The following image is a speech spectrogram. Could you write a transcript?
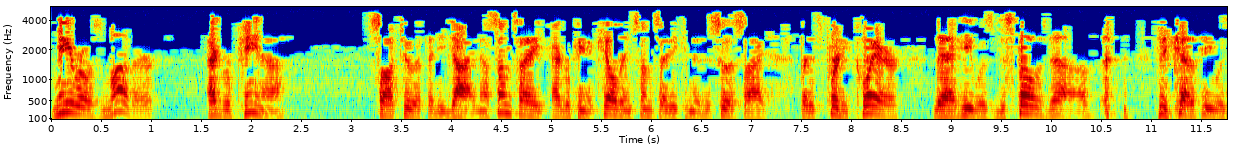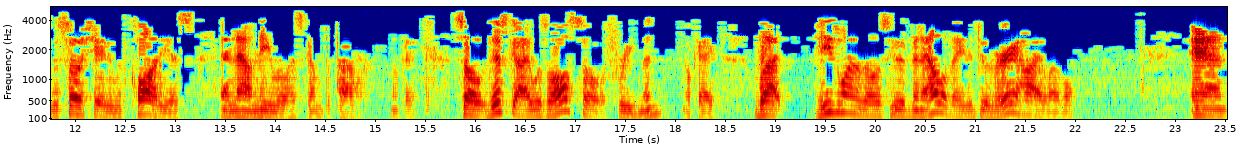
Nero's mother, Agrippina, saw to it that he died. Now, some say Agrippina killed him, some say he committed suicide, but it's pretty clear that he was disposed of because he was associated with Claudius, and now Nero has come to power. Okay, so this guy was also a freedman. Okay, but he's one of those who had been elevated to a very high level, and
